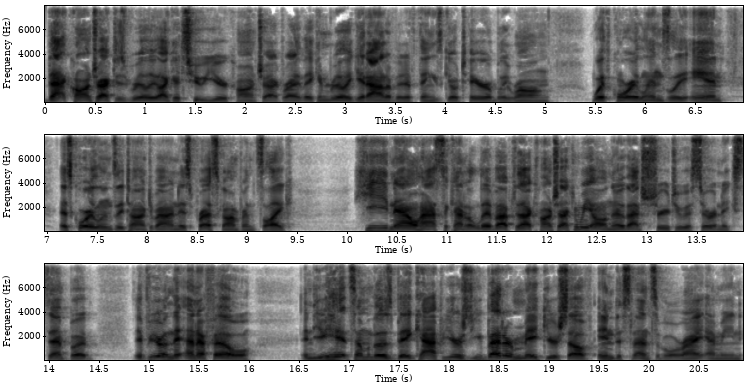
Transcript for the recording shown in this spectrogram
that contract is really like a two-year contract, right? They can really get out of it if things go terribly wrong with Corey Linsley and as Corey Linsley talked about in his press conference, like he now has to kind of live up to that contract, and we all know that's true to a certain extent. But if you're in the NFL and you hit some of those big cap years, you better make yourself indispensable, right? I mean,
